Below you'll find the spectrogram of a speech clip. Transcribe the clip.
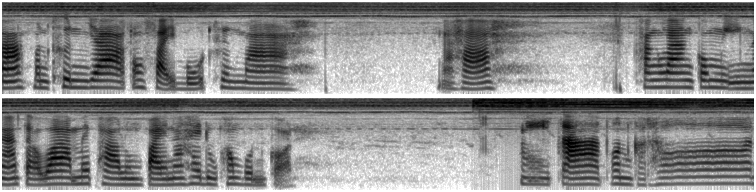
นะ มันขึ้นยากต้องใส่บูทขึ้นมานะคะ ข้างล่างก็มีอีกนะ แต่ว่าไม่พาลงไปนะ ให้ดูข้างบนก่อน นี่จ้าต้นกระท้อน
